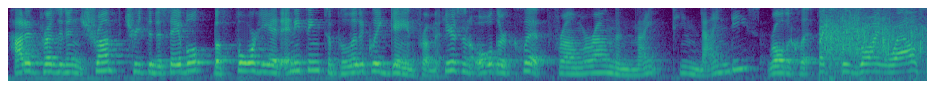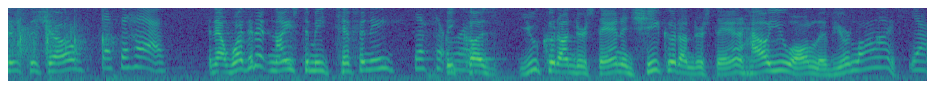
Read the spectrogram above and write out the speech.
How did President Trump treat the disabled before he had anything to politically gain from it? Here's an older clip from around the 1990s. Roll the clip. It's been going well since the show? Yes, it has. And now, wasn't it nice to meet Tiffany? Yes, it was. Because you could understand and she could understand how you all live your lives. Yeah.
